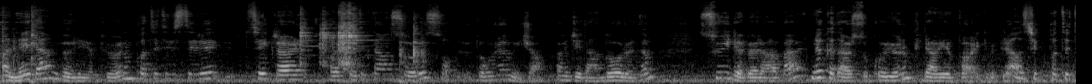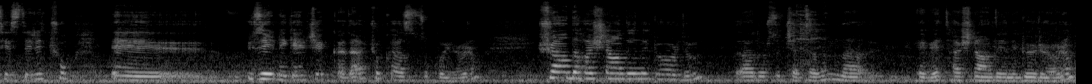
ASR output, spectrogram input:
Ha, neden böyle yapıyorum? Patatesleri tekrar haşladıktan sonra so- doğramayacağım. Önceden doğradım. Suyla beraber ne kadar su koyuyorum pilav yapar gibi. Birazcık patatesleri çok eee, üzerine gelecek kadar çok az su koyuyorum. Şu anda haşlandığını gördüm. Daha doğrusu çatalımla evet haşlandığını görüyorum.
